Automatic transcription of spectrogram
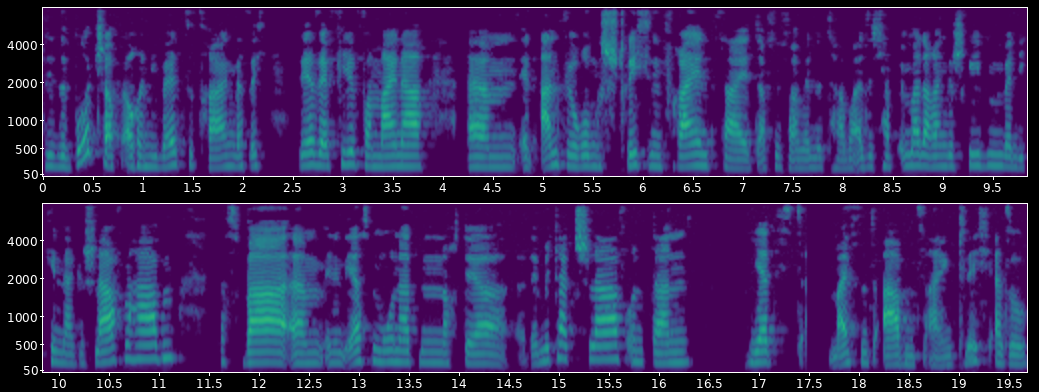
diese Botschaft auch in die Welt zu tragen, dass ich sehr, sehr viel von meiner ähm, in Anführungsstrichen freien Zeit dafür verwendet habe. Also ich habe immer daran geschrieben, wenn die Kinder geschlafen haben. Das war ähm, in den ersten Monaten noch der, der Mittagsschlaf und dann jetzt meistens abends eigentlich. Also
